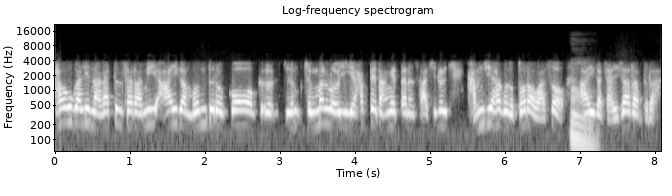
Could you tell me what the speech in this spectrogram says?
사후 관리 나갔던 사람이 아이가 멍들었고 그 정말로 이게 학대 당했다는 사실을 감지하고도 돌아와서 어. 아이가 잘 자라더라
